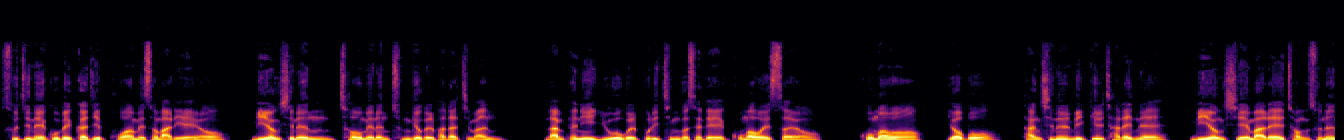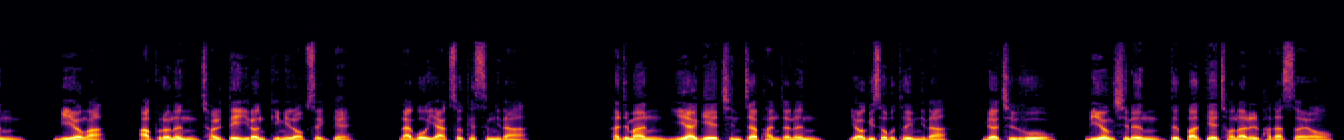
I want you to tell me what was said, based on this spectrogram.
수진의 고백까지 포함해서 말이에요. 미영 씨는 처음에는 충격을 받았지만 남편이 유혹을 뿌리친 것에 대해 고마워했어요. 고마워, 여보. 당신을 믿길 잘했네. 미영 씨의 말에 정수는 미영아, 앞으로는 절대 이런 비밀 없을게. 라고 약속했습니다. 하지만 이야기의 진짜 반전은 여기서부터입니다. 며칠 후 미영 씨는 뜻밖의 전화를 받았어요.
